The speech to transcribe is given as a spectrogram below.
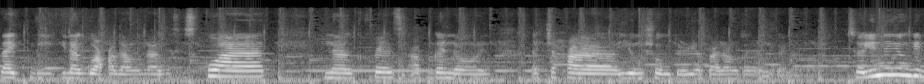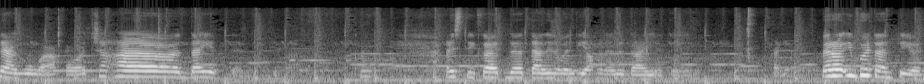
likely ginagawa ko lang nag-squat, nag-curls up ganon at tsaka yung shoulder yung parang ganon ganon. So yun yung ginagawa ko. Tsaka diet din. Diba? Honestly, kahit dati naman di ako na-diet eh. Pero, importante yun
